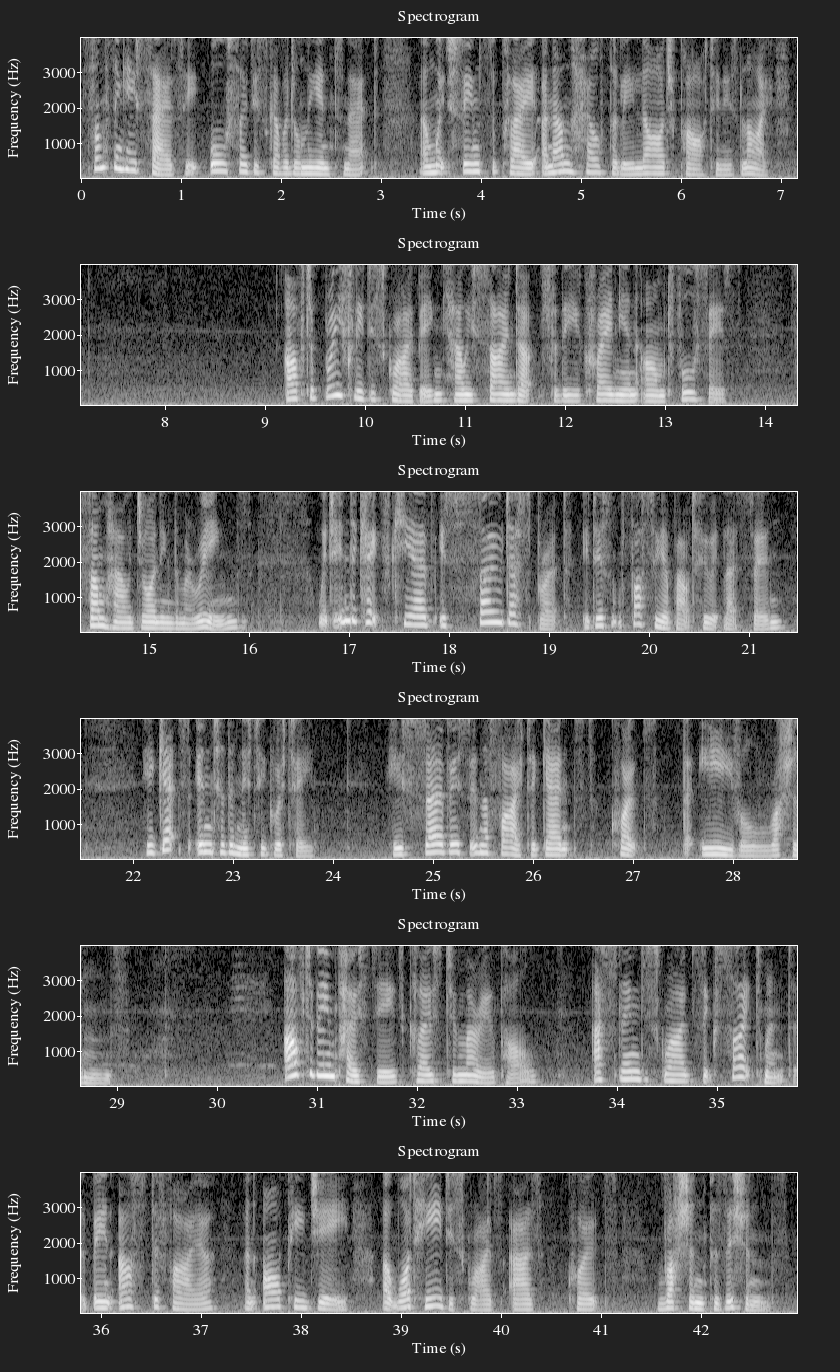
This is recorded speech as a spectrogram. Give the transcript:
something he says he also discovered on the internet and which seems to play an unhealthily large part in his life. After briefly describing how he signed up for the Ukrainian armed forces, somehow joining the Marines, which indicates Kiev is so desperate it isn't fussy about who it lets in, he gets into the nitty gritty. His service in the fight against, quotes, the evil Russians. After being posted close to Mariupol, Aslin describes excitement at being asked to fire an RPG at what he describes as, quotes, Russian positions.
